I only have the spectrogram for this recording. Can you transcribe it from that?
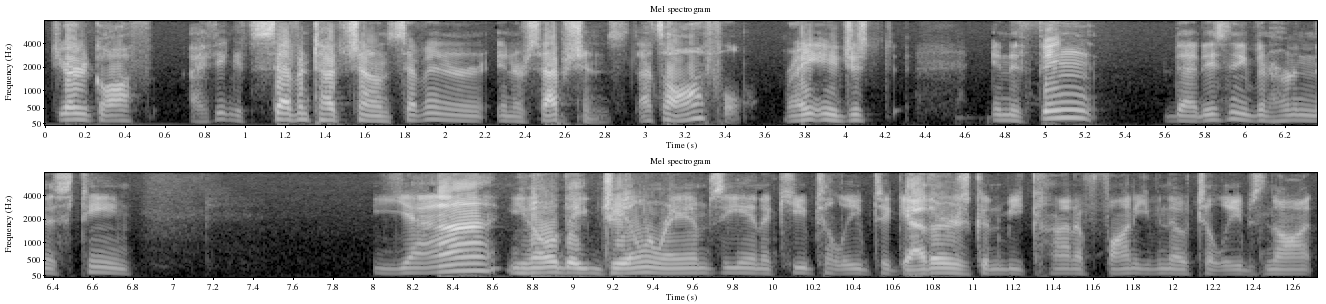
Jared Goff, I think it's seven touchdowns, seven inter- interceptions. That's awful, right? It just in a thing that isn't even hurting this team. Yeah, you know, they Jalen Ramsey and Aqib Talib together is going to be kind of fun, even though Talib's not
